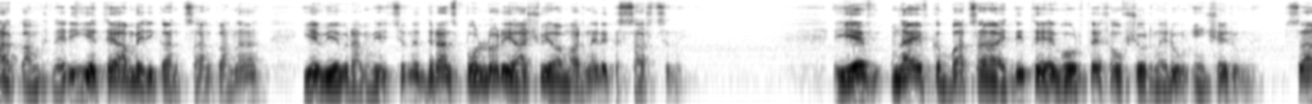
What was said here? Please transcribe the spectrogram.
տականքների եթե ամերիկան ցանկանա եւ Եվրամիությունը դրանց բոլորի հաշվի համարները կսարցնի եւ նաեւ կբացահայտի թե որտեղ օֆշորներում ինչեր ունեն սա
